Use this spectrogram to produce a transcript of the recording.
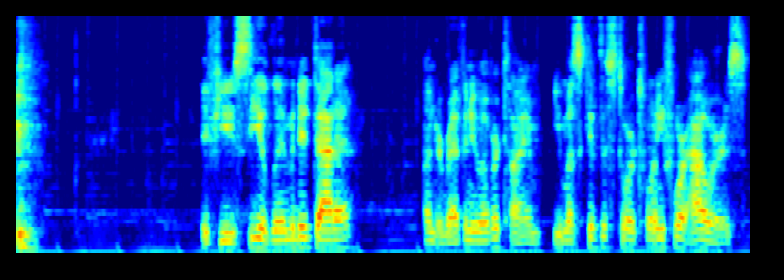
if you see limited data under revenue over time, you must give the store 24 hours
